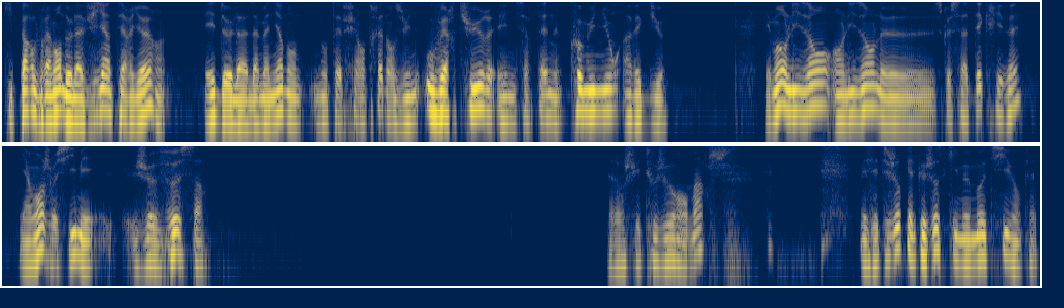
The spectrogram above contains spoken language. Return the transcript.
qui parlent vraiment de la vie intérieure et de la, manière dont, dont elle fait entrer dans une ouverture et une certaine communion avec Dieu. Et moi, en lisant, en lisant ce que ça décrivait, il y a un moment, je me suis dit, mais je veux ça. Alors, je suis toujours en marche, mais c'est toujours quelque chose qui me motive, en fait.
